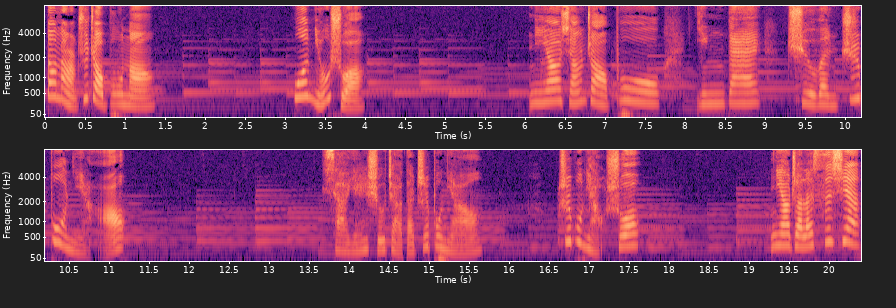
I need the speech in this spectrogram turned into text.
到哪儿去找布呢？”蜗牛说：“你要想找布，应该……”去问织布鸟。小鼹鼠找到织布鸟，织布鸟说：“你要找来丝线，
